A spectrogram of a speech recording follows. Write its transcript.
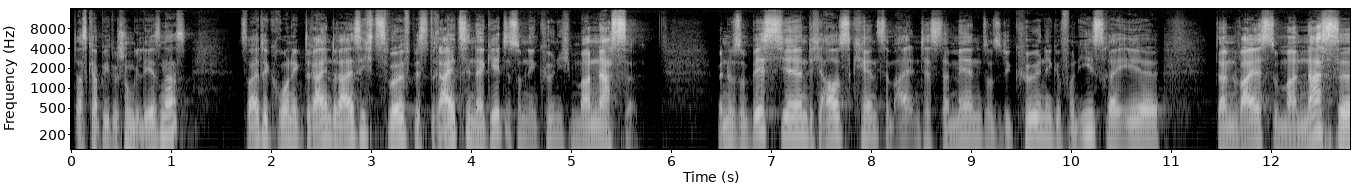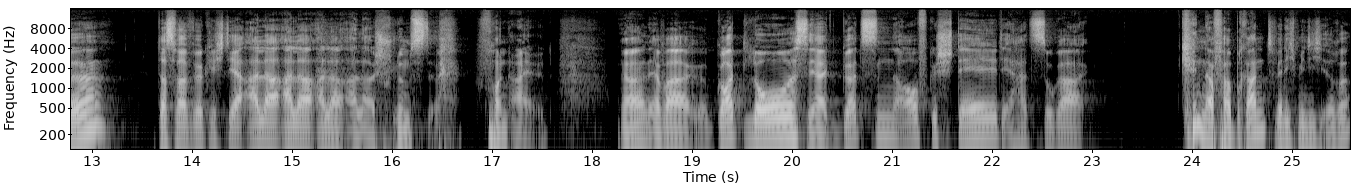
das Kapitel schon gelesen hast. 2. Chronik 33, 12 bis 13, da geht es um den König Manasse. Wenn du so ein bisschen dich auskennst im Alten Testament, also die Könige von Israel, dann weißt du, Manasse, das war wirklich der aller, aller, aller, aller Schlimmste von allen. Ja, er war gottlos, er hat Götzen aufgestellt, er hat sogar Kinder verbrannt, wenn ich mich nicht irre,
